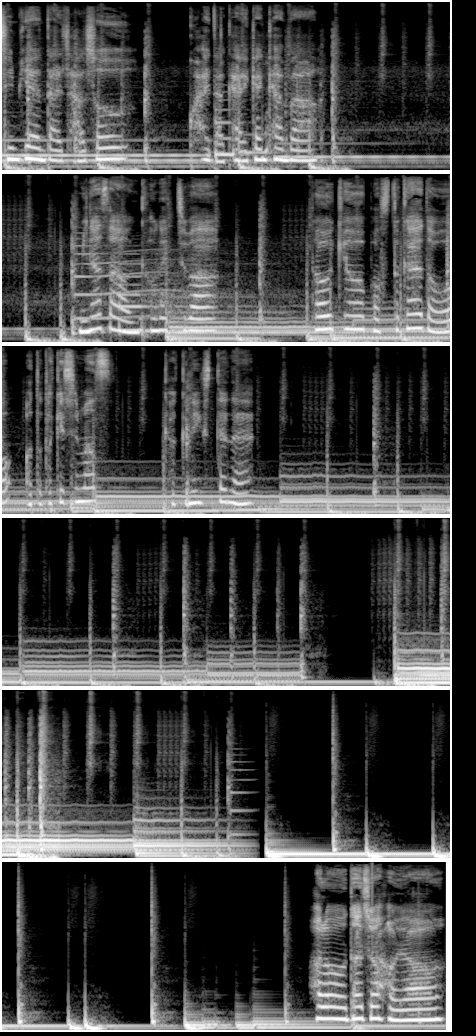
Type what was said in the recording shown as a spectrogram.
信片待查收，快打开看看吧。皆さんこんにちは。東京ポストカードをお届けします。確認してね。Hello，大家好呀！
